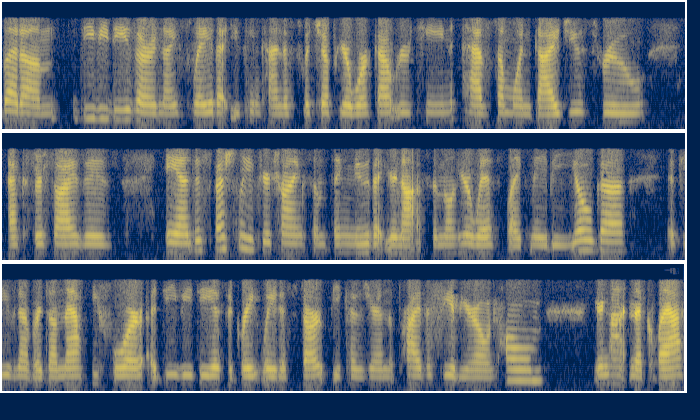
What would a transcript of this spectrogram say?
But um, DVDs are a nice way that you can kind of switch up your workout routine, have someone guide you through exercises, and especially if you're trying something new that you're not familiar with, like maybe yoga, if you've never done that before, a DVD is a great way to start because you're in the privacy of your own home. You're not in a class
